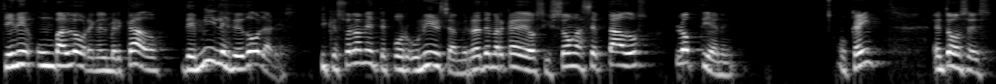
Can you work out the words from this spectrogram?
tiene un valor en el mercado de miles de dólares y que solamente por unirse a mi red de mercadeo, si son aceptados, lo obtienen. ¿Ok? Entonces,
